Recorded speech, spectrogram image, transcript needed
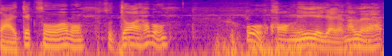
สายเจ็กโซครับผม สุดยอดครับผม โอ้คลองนี้ใหญ่ๆอย่างนั้นเลยครับ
